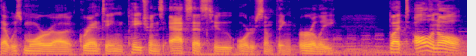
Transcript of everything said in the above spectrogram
That was more uh, granting patrons access to order something early. But all in all,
